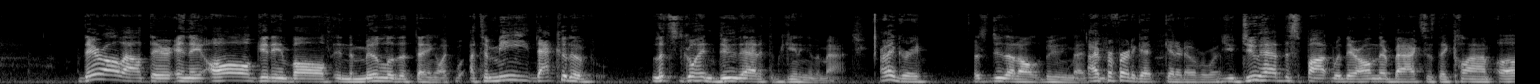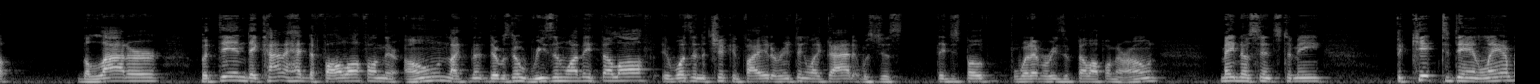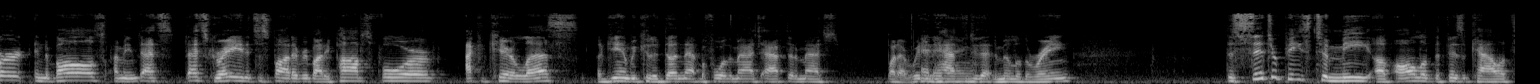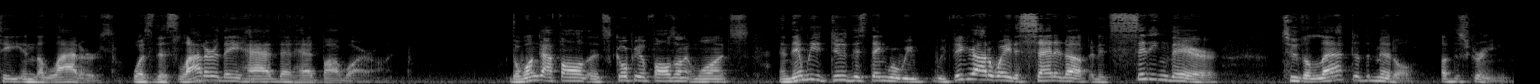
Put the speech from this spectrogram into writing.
they're all out there and they all get involved in the middle of the thing. Like uh, to me, that could have. Let's go ahead and do that at the beginning of the match. I agree. Let's do that all at the beginning of the match. I You- prefer to get get it over with. you do have the spot where they're on their backs as they climb up the ladder, but then they kind of had to fall off on their own. Like there was no reason why they fell off. It wasn't a chicken fight or anything like that. It was just they just both for whatever reason fell off on their own. Made no sense to me. The kick to Dan Lambert in the balls. I mean, that's that's great. It's a spot everybody pops for. I could care less. Again, we could have done that before the match, after the match, whatever. We didn't have to do that in the middle of the ring the centerpiece to me of all of the physicality in the ladders was this ladder they had that had barbed wire on it. The one guy falls, uh, Scorpio falls on it once, and then we do this thing where we, we figure out a way to set it up, and it's sitting there to the left of the middle of the screen.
